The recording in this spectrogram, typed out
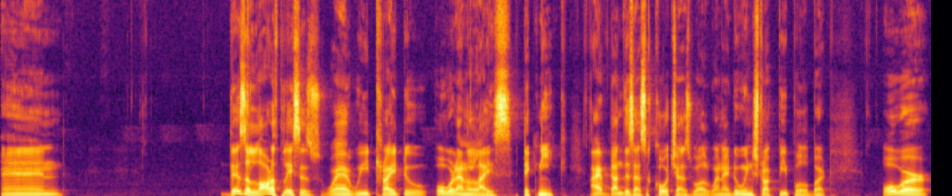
And there's a lot of places where we try to overanalyze technique. I've done this as a coach as well when I do instruct people, but over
